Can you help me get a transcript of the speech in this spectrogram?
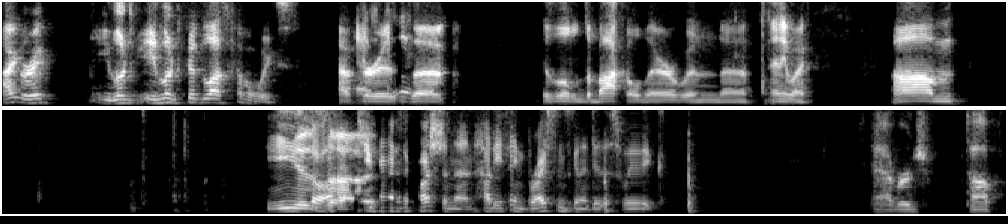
I agree. He looked he looked good the last couple of weeks after his Absolutely. uh, his little debacle there. When uh, anyway, um, he is. so I'll uh, ask you guys a question then. How do you think Bryson's going to do this week? Average top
